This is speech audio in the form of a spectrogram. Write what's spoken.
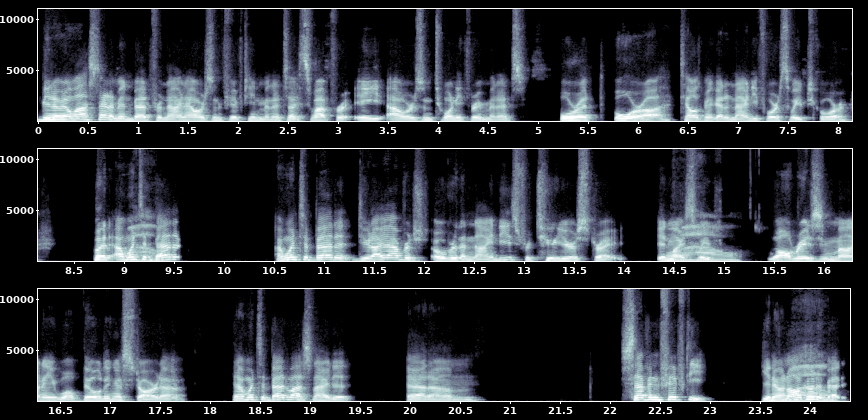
You know, last night I'm in bed for nine hours and 15 minutes. I slept for eight hours and 23 minutes. Oura, Oura tells me I got a 94 sleep score. But I went wow. to bed. At, I went to bed at, dude, I averaged over the 90s for two years straight in wow. my sleep while raising money, while building a startup. And I went to bed last night at, at, um, 750, you know, and wow. I'll go to bed at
